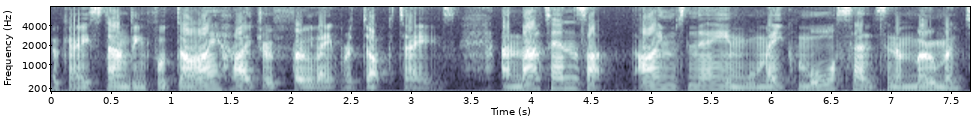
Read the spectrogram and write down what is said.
okay, standing for dihydrofolate reductase. And that enzyme's name will make more sense in a moment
